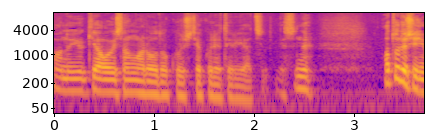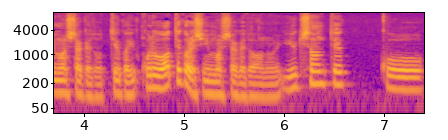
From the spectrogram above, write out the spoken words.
あの結城葵さんが朗読してくれてるやつですね。後で知りましたけどっていうかこれ終わってから知りましたけどあの結城さんってこ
